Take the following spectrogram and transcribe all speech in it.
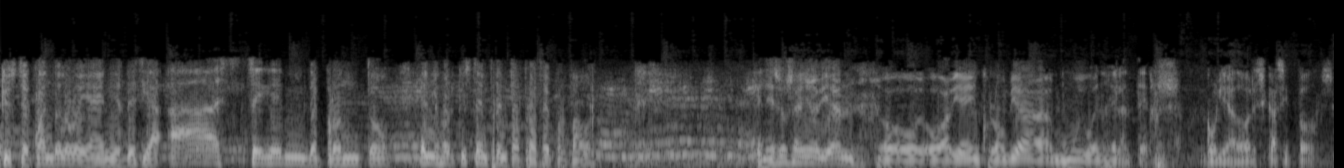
Que usted cuando lo veía venir decía, ah, este de pronto, el mejor que usted enfrentó, profe, por favor. En esos años habían, o, había en Colombia muy buenos delanteros, goleadores casi todos.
